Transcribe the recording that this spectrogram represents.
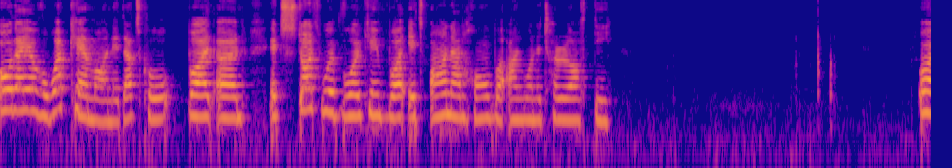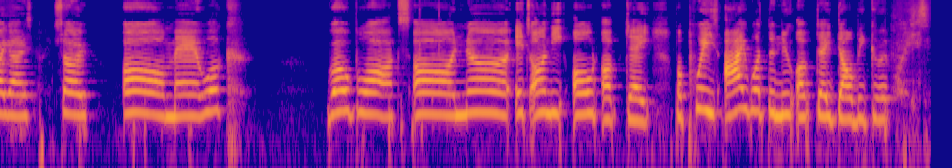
oh they have a webcam on it, that's cool. But uh, it starts with working but it's on at home but I want to turn off the Alright guys, so oh man look Roblox. Oh no, it's on the old update. But please, I want the new update. That'll be good, please.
